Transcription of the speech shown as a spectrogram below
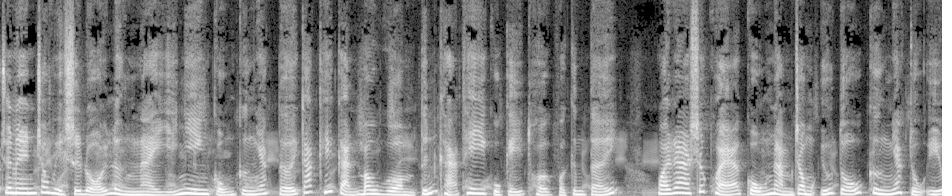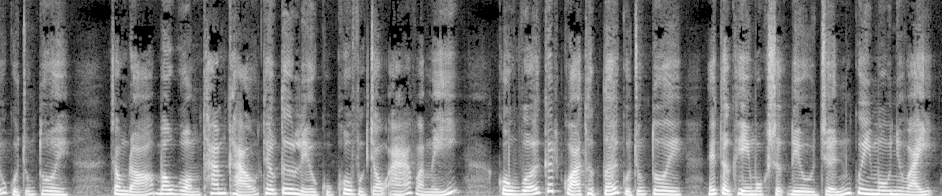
Cho nên trong việc sửa đổi lần này dĩ nhiên cũng cân nhắc tới các khía cạnh bao gồm tính khả thi của kỹ thuật và kinh tế. Ngoài ra, sức khỏe cũng nằm trong một yếu tố cân nhắc chủ yếu của chúng tôi, trong đó bao gồm tham khảo theo tư liệu của khu vực châu Á và Mỹ, cùng với kết quả thực tế của chúng tôi để thực hiện một sự điều chỉnh quy mô như vậy –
